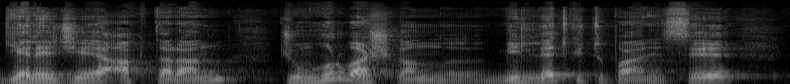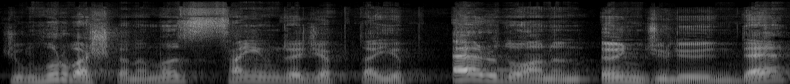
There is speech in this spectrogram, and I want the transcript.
geleceğe aktaran Cumhurbaşkanlığı Millet Kütüphanesi, Cumhurbaşkanımız Sayın Recep Tayyip Erdoğan'ın öncülüğünde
